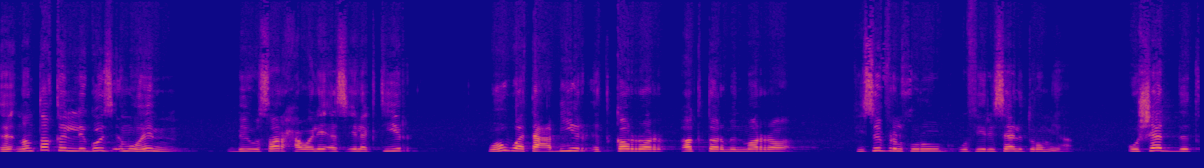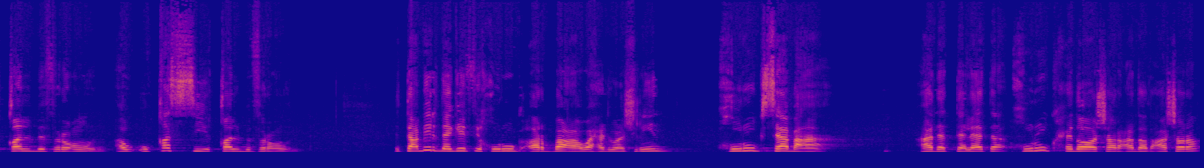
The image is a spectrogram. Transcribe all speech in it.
ننتقل لجزء مهم بيصار حواليه أسئلة كتير وهو تعبير اتكرر أكتر من مرة في سفر الخروج وفي رسالة روميا أشدد قلب فرعون أو أقسي قلب فرعون. التعبير ده جه في خروج أربعة واحد وعشرين خروج سبعة عدد ثلاثة خروج 11 عدد عشرة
